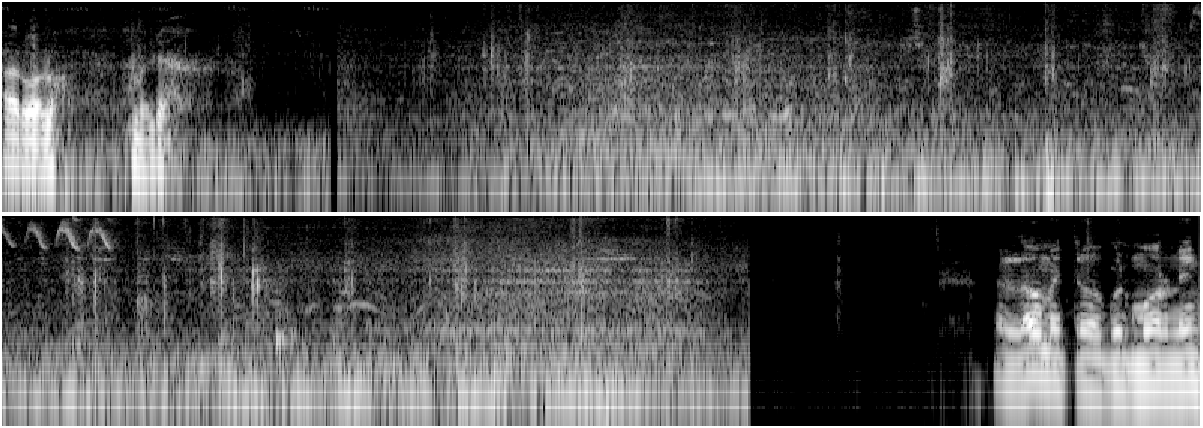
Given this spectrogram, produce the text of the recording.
સારું હાલો, મળ્યા. હેલો મિત્રો. ગુડ મોર્નિંગ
